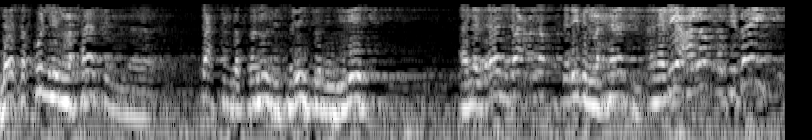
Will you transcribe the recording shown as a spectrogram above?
لا تقل للمحاكم تحكم بالقانون الفرنسي والإنجليزي أنا الآن لا علاقة لي بالمحاكم أنا لي علاقة ببيتي.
